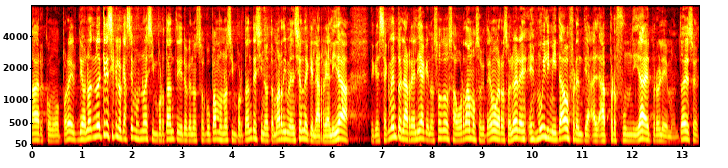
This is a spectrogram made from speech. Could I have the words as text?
a ver, como por ahí, no, no, quiere decir que lo que hacemos no es importante y lo que nos ocupamos no es importante, sino tomar dimensión de que la realidad, de que el segmento de la realidad que nosotros abordamos o que tenemos que resolver es, muy limitado frente a la profundidad del problema. Entonces,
